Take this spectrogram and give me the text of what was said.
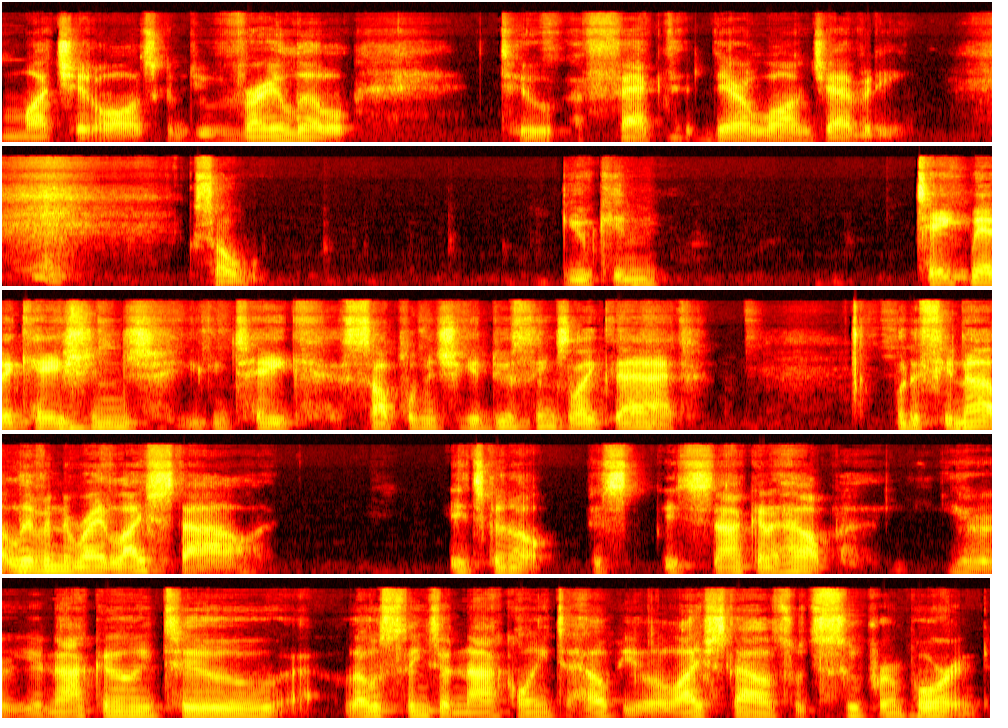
much at all. It's going to do very little to affect their longevity. So you can take medications, you can take supplements, you can do things like that. But if you're not living the right lifestyle, it's gonna it's it's not gonna help. You're you're not going to those things are not going to help you. The lifestyle is what's super important.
